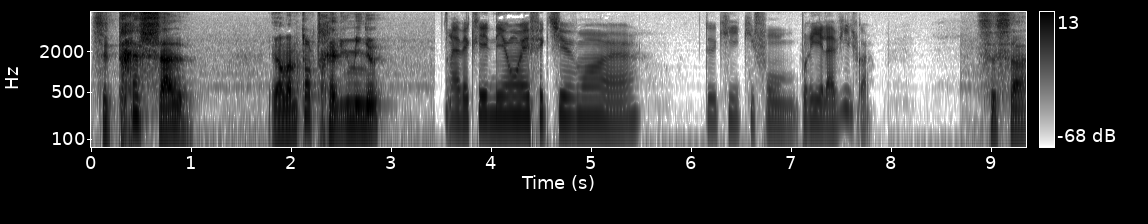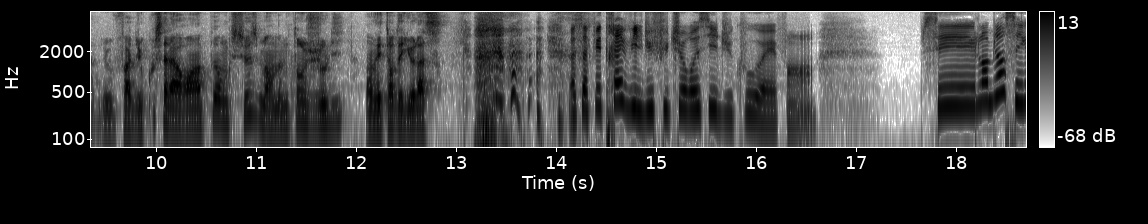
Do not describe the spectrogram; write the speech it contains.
c'est très sale et en même temps très lumineux. Avec les néons, effectivement, euh, de, qui, qui font briller la ville, quoi. C'est ça. Enfin, du coup, ça la rend un peu anxieuse, mais en même temps jolie, en étant dégueulasse. Bah, ça fait très ville du futur aussi, du coup, ouais. Enfin, c'est l'ambiance est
